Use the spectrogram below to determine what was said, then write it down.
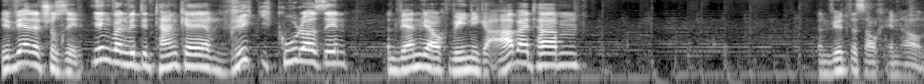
Ihr werdet schon sehen. Irgendwann wird die Tanke richtig cool aussehen. Dann werden wir auch weniger Arbeit haben. Dann wird das auch hinhauen.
